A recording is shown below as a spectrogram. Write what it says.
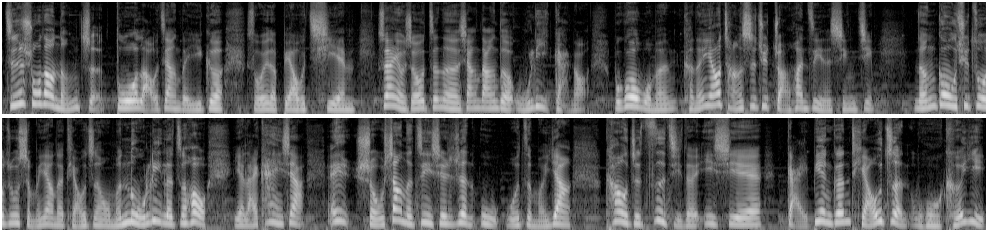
只是说到能者多劳这样的一个所谓的标签，虽然有时候真的相当的无力感哦，不过我们可能也要尝试去转换自己的心境。能够去做出什么样的调整？我们努力了之后，也来看一下，哎，手上的这些任务，我怎么样靠着自己的一些改变跟调整，我可以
